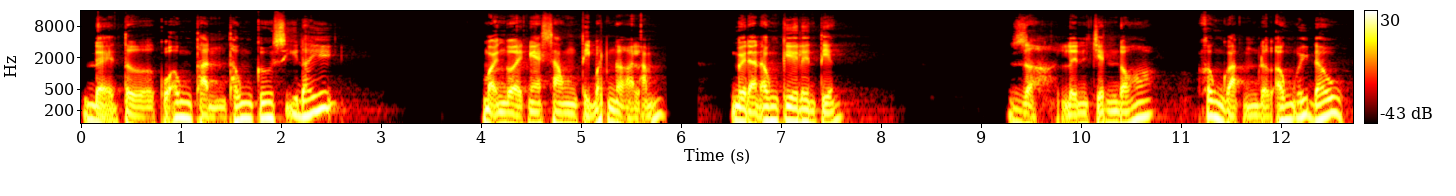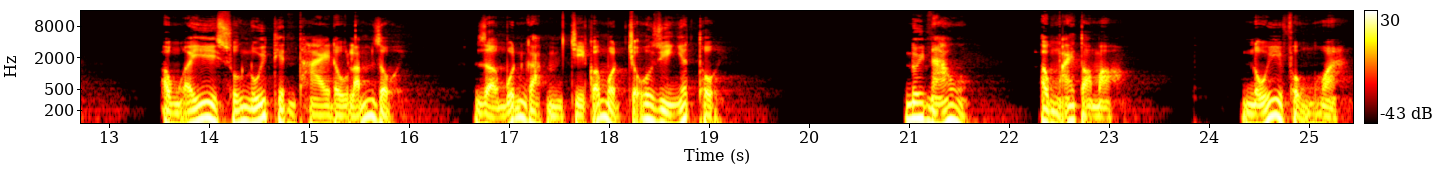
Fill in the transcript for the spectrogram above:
đệ tử của ông thần thông cư sĩ đấy. Mọi người nghe xong thì bất ngờ lắm. Người đàn ông kia lên tiếng: giờ lên trên đó không gặp được ông ấy đâu. Ông ấy xuống núi thiên thai đầu lắm rồi. Giờ muốn gặp chỉ có một chỗ duy nhất thôi. Nơi nào? Ông mãi tò mò. Núi Phụng Hoàng.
